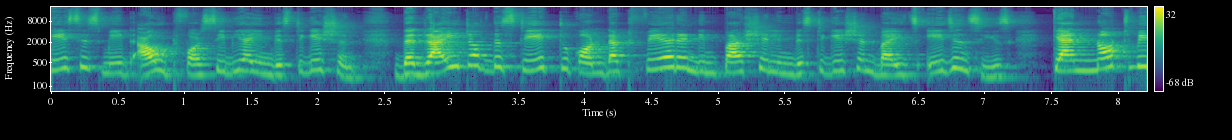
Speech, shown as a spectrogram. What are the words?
case case made out out for CBI the right of the state to conduct fair fair and investigation investigation by its agencies not be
